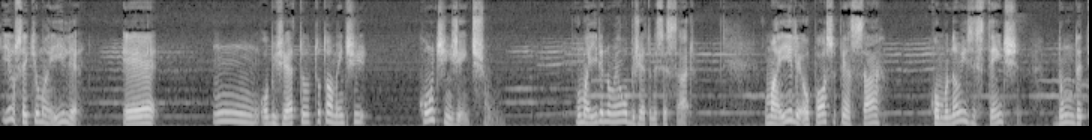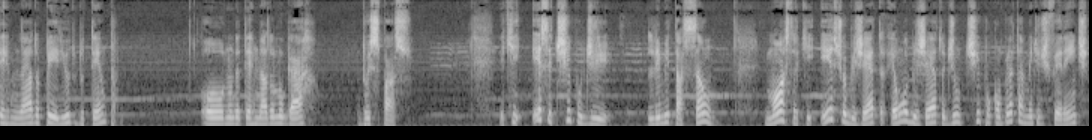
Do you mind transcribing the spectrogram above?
e eu sei que uma ilha é um objeto totalmente contingente. Uma ilha não é um objeto necessário. Uma ilha eu posso pensar como não existente num determinado período do tempo ou num determinado lugar do espaço. E que esse tipo de limitação mostra que este objeto é um objeto de um tipo completamente diferente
